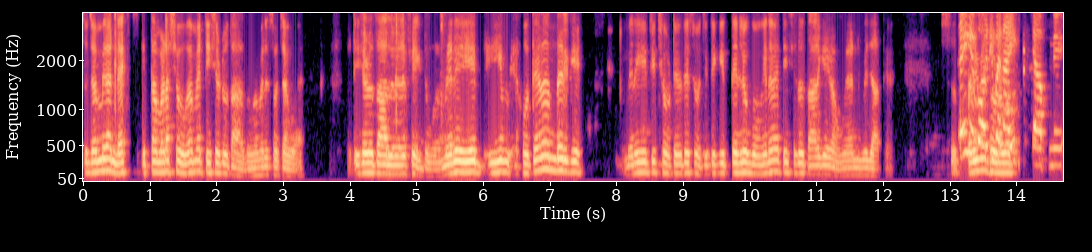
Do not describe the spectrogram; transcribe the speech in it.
सो जब मेरा नेक्स्ट इतना बड़ा शो होगा मैं टी शर्ट उतार दूँगा मैंने सोचा हुआ है। टी शर्ट उतार दूँगा फेंक दूँगा। मैंने ये ये होते हैं ना अंदर के मैंने ये चीज़ छोटे होते सोची थी कि इतने लोग होंगे ना मैं टी शर्ट उतार के गाऊँगा एंड में जाते हैं। So, नहीं बॉडी बनाई आपने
